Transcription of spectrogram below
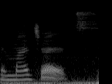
and my dreads.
